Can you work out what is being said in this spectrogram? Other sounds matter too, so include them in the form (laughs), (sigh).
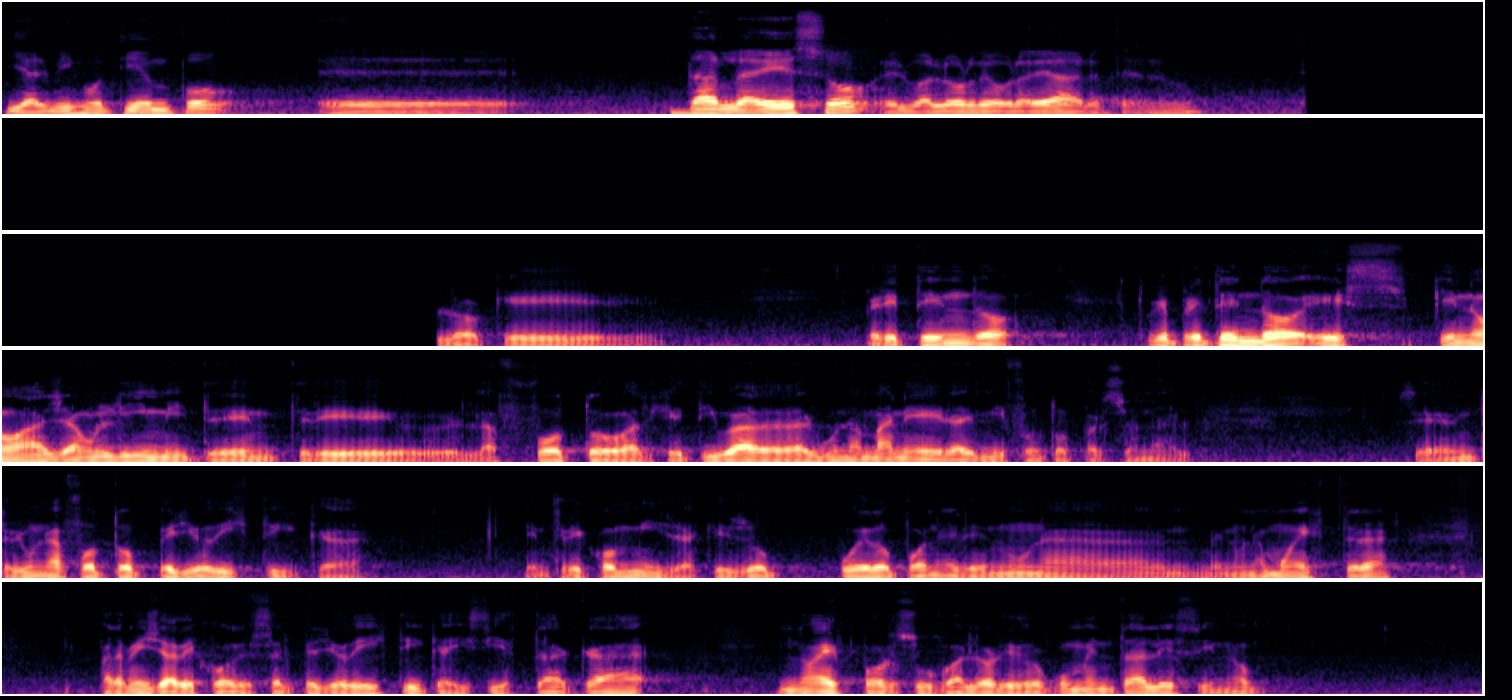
y al mismo tiempo eh, darle a eso el valor de obra de arte. ¿no? Lo que pretendo, lo que pretendo es que no haya un límite entre la foto adjetivada de alguna manera y mi foto personal. O sea, entre una foto periodística, entre comillas, que yo puedo poner en una, en una muestra, para mí ya dejó de ser periodística y si está acá no es por sus valores documentales, sino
